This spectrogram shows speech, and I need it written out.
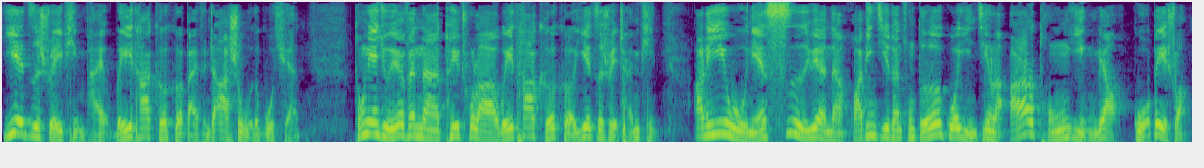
椰子水品牌维他可可百分之二十五的股权。同年九月份呢，推出了维他可可椰子水产品。二零一五年四月呢，华彬集团从德国引进了儿童饮料果贝爽。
